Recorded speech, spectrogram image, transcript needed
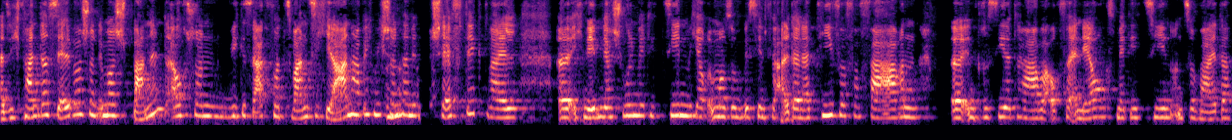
Also ich fand das selber schon immer spannend, auch schon, wie gesagt, vor 20 Jahren habe ich mich schon mhm. damit beschäftigt, weil äh, ich neben der Schulmedizin mich auch immer so ein bisschen für alternative Verfahren äh, interessiert habe, auch für Ernährungsmedizin und so weiter.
